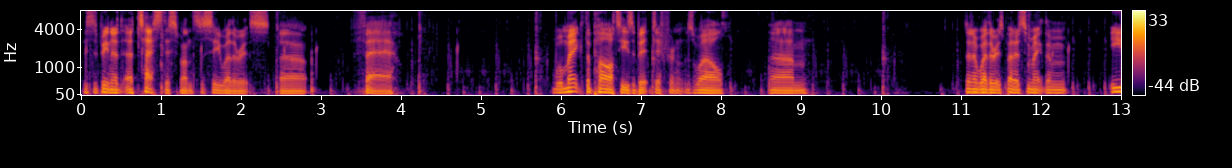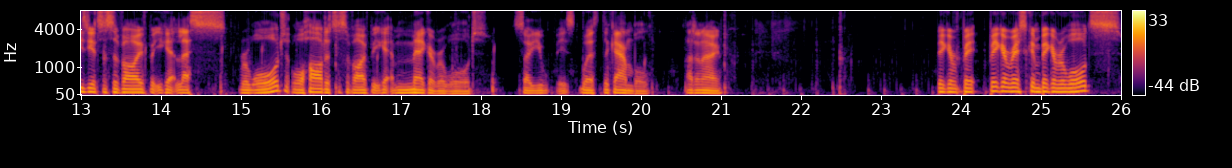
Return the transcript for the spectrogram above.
This has been a, a test this month to see whether it's uh, fair. We'll make the parties a bit different as well. Um, don't know whether it's better to make them easier to survive but you get less reward or harder to survive but you get a mega reward. So you it's worth the gamble. I don't know. Bigger bit bigger risk and bigger rewards.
